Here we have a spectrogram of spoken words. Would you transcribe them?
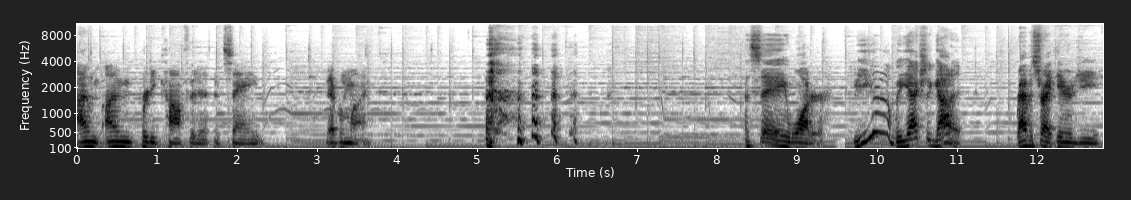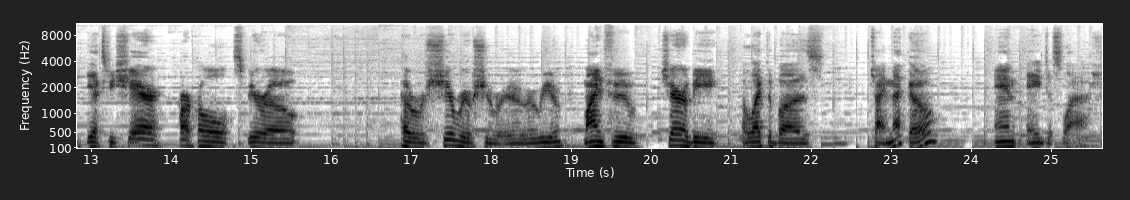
I'm I'm pretty confident in saying, never mind. Let's say water. Yeah, we actually got it. Rapid Strike Energy, EXP Share, Parkle, Spiro, Shiru, Mindfu, Cherubi, Electabuzz, Chimecho, and Aegislash.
